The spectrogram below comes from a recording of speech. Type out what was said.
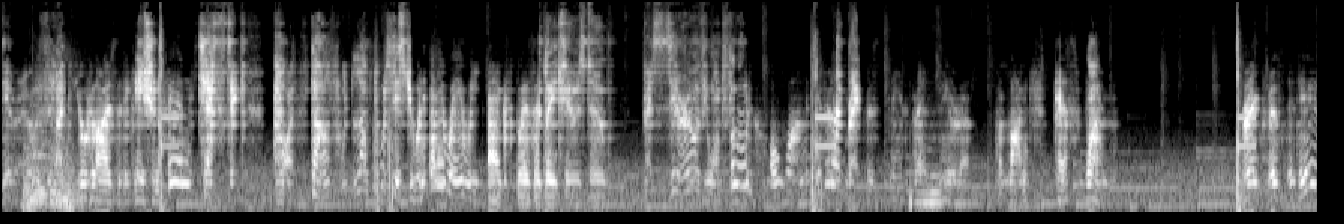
zero if you'd like to utilize the vacation. Fantastic. Our staff would love to assist you in any way we explicitly choose to. Press zero if you want food, or one if you like breakfast. Please press zero. For lunch, press one. Breakfast it is.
